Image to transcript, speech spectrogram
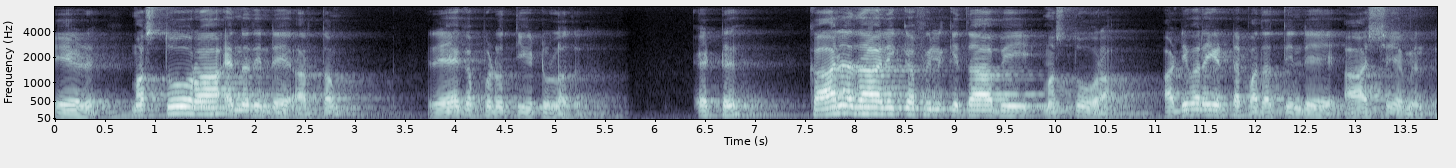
ഏഴ്. മസ്തൂറ എന്നതിന്റെ അർത്ഥം രേഖപ്പെടുത്തിയിട്ടുള്ളത്. എട്ട്. കാനദാലിക്ക ഫിൽ കിതാബി മസ്തൂറ അടിവരയിട്ട പദത്തിന്റെ ആശയമെന്ത്?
